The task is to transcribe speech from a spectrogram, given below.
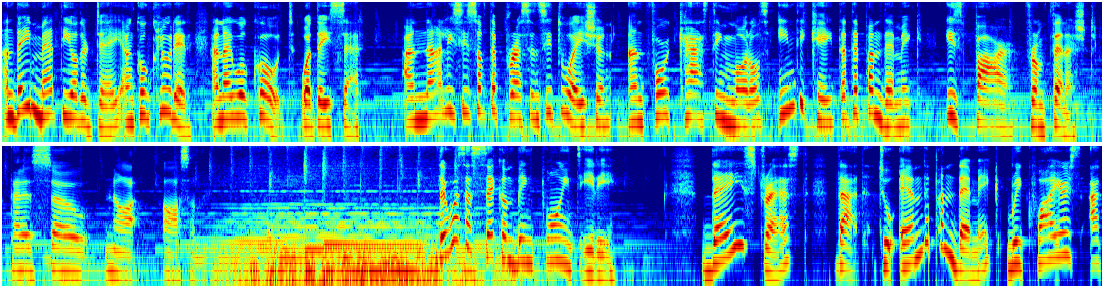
And they met the other day and concluded, and I will quote what they said, analysis of the present situation and forecasting models indicate that the pandemic is far from finished. That is so not awesome. There was a second big point, Edie. They stressed that to end the pandemic requires a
